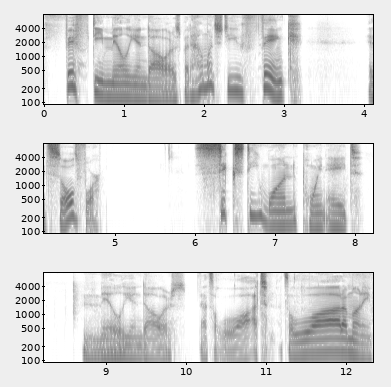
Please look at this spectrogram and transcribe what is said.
$50 million. But how much do you think it sold for? $61.8 million. That's a lot. That's a lot of money.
